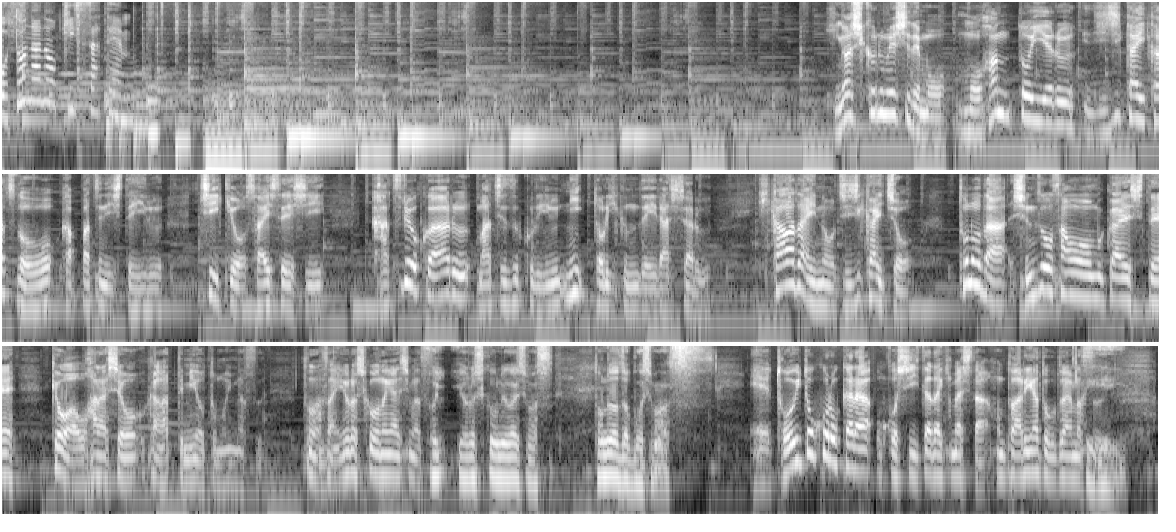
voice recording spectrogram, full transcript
大人の喫茶店。東久留米市でも模範といえる自治会活動を活発にしている地域を再生し活力あるまちづくりに取り組んでいらっしゃる氷川台の自治会長殿田俊三さんをお迎えして今日はお話を伺ってみようと思います。殿田さんよろしくお願いします。はいよろしくお願いします。殿田と申します。えー、遠いところからお越しいただきました。本当ありがとうございます、はい、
